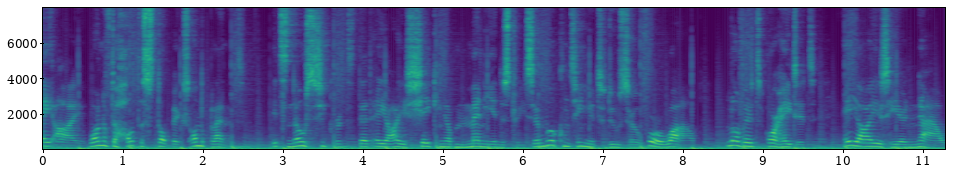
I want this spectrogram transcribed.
AI, one of the hottest topics on the planet. It's no secret that AI is shaking up many industries and will continue to do so for a while. Love it or hate it, AI is here now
